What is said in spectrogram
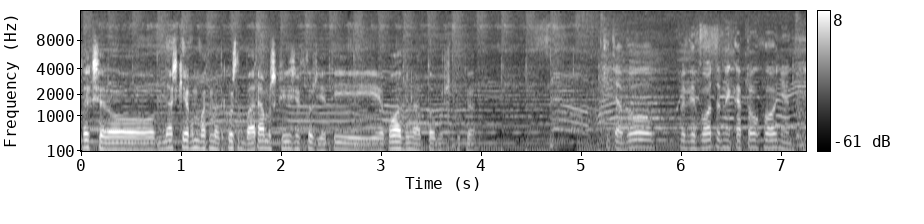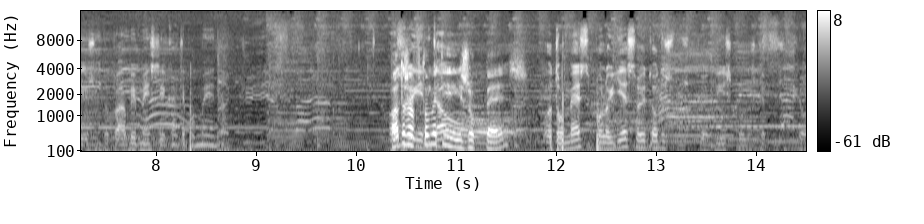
Δεν ξέρω, μιας και έχουμε μαθηματικό στην παρέα, μας κρίσει αυτός γιατί εγώ αδυνατό προσωπικά. κοίτα εδώ παιδευόταν 100 χρόνια να το λύσουν το πράγμα, μέσα κάτι από μένα. Πάντως Όσο αυτό με γενικά τις ο- ΟΠΕΣ Ο τομέας της υπολογίας θεωρείται όντως του πιο δύσκολου και του πιο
